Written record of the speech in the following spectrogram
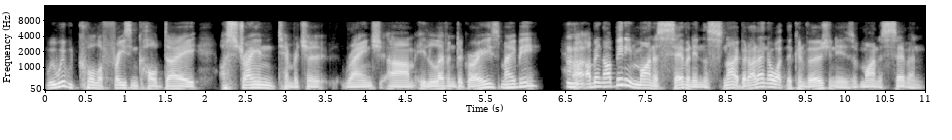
we, we would call a freezing cold day Australian temperature range um, 11 degrees maybe. Mhm. I, I mean I've been in minus seven in the snow, but I don't know what the conversion is of minus seven.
